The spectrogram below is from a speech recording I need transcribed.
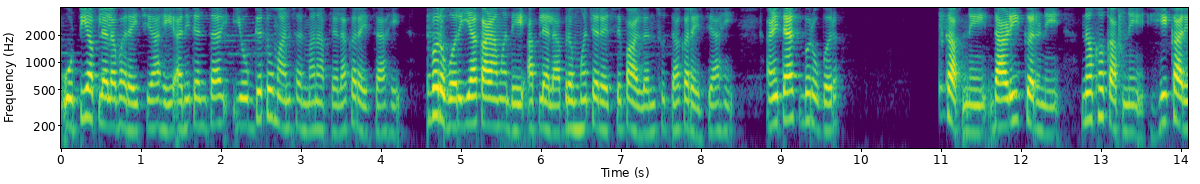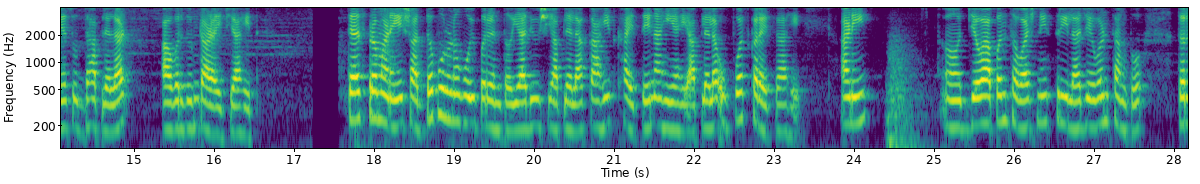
ओटी आपल्याला भरायची आहे आणि त्यांचा योग्य तो मान सन्मान आपल्याला करायचा आहे. बरोबर या काळामध्ये आपल्याला ब्रह्मचर्याचे पालन सुद्धा करायचे आहे. आणि त्याचबरोबर कापणे दाढी करणे नख कापणे हे कार्यसुद्धा आपल्याला आवर्जून टाळायचे आहेत. त्याचप्रमाणे श्राद्ध पूर्ण होईपर्यंत या दिवशी आपल्याला काहीच खायचे नाही आहे आपल्याला उपवास करायचा आहे. आणि जेव्हा आपण सवाष्णी स्त्रीला जेवण सांगतो तर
